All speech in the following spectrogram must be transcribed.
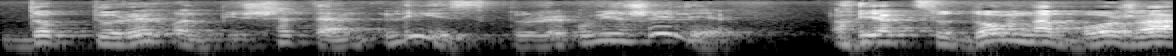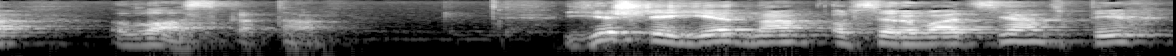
do których on pisze ten list, którzy uwierzyli. O, jak cudowna Boża łaska ta. Jeszcze jedna obserwacja w tych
